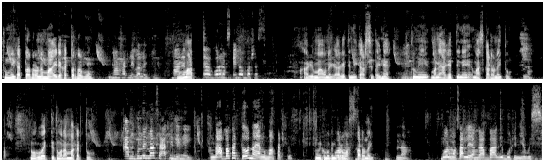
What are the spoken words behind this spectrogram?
তুমি কাটবার পারো না মা এটা কাটবার পারব? মা কাটলে ভালো হইতো। মা- মা বড় মাছ খাই সব বাস আছে। আগে মা অনেক আগের দিনে কাটছে তাই না? তুমি মানে আগের দিনে মাছ কাটো নাই তো? তোমাকে বাড়িতে তোমার আম্মা কাটতো? আমি কোনদিন মাছ আঁকি দিই নেই। আব্বা কাটতো না আঙ্গ মা কাটতো। তুমি কোনোদিন বড় মাছ কাটো নাই? না। বড় মাছ আনলে আঙ্গ আব্বা আগে বসে নিয়ে বসছি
